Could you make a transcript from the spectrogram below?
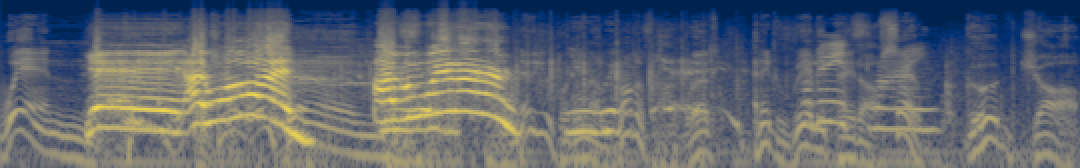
win! Yay! I won! I'm a winner! know you put in a lot of hard work, and it really paid off. So, good job.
